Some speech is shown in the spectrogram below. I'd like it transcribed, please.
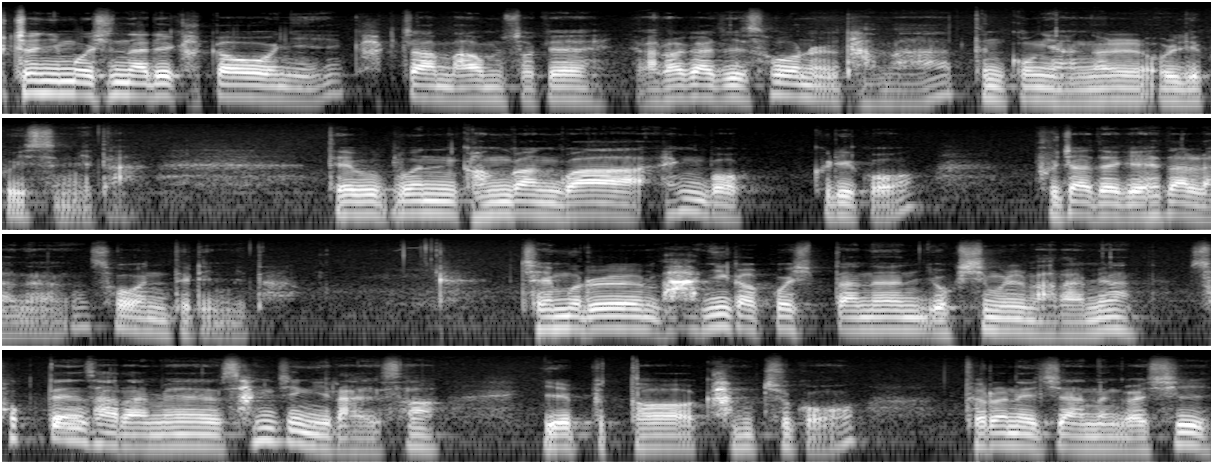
부처님 오신 날이 가까워오니 각자 마음속에 여러 가지 소원을 담아 등공양을 올리고 있습니다. 대부분 건강과 행복 그리고 부자 되게 해달라는 소원들입니다. 재물을 많이 갖고 싶다는 욕심을 말하면 속된 사람의 상징이라 해서 옛부터 감추고 드러내지 않는 것이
